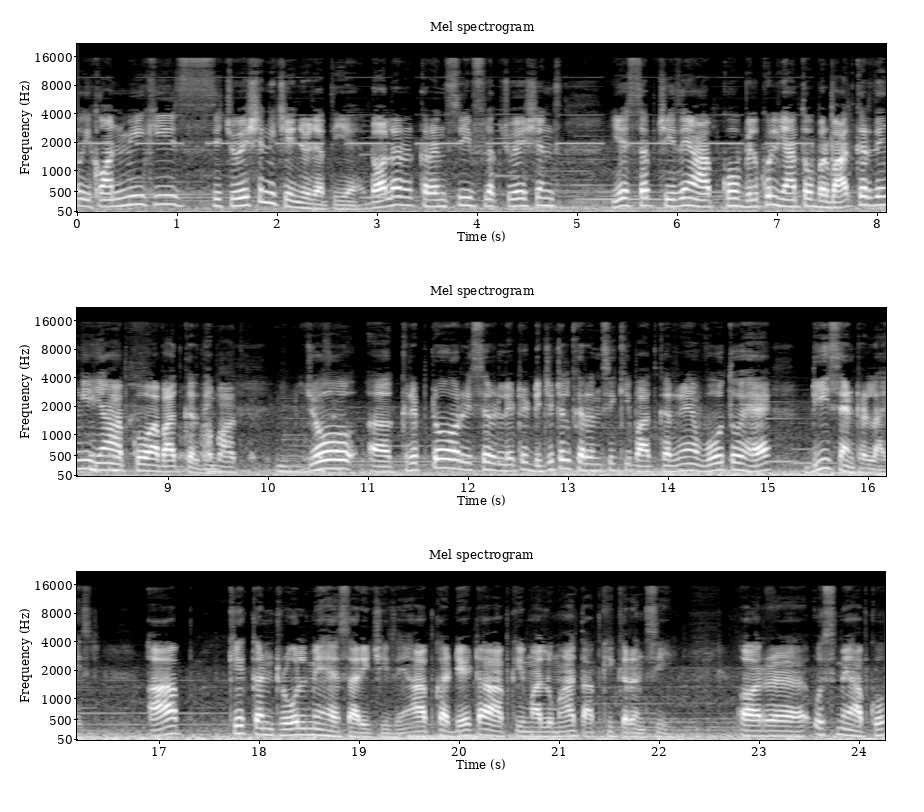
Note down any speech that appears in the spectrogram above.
اکانومی کی سچویشن ہی چینج ہو جاتی ہے۔ ڈالر کرنسی فلکچویشن یہ سب چیزیں آپ کو بالکل یا تو برباد کر دیں گی یا آپ کو آباد کر دیں گی۔ جو کرپٹو اور اس سے ریلیٹڈ ڈیجیٹل کرنسی کی بات کر رہے ہیں وہ تو ہے ڈی سینٹرلائزڈ آپ کے کنٹرول میں ہے ساری چیزیں۔ آپ کا ڈیٹا آپ کی معلومات آپ کی کرنسی اور اس میں آپ کو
